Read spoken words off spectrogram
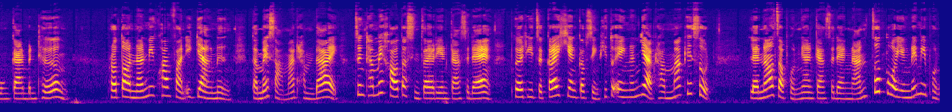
วงการบันเทิง เพราะตอนนั้นมีความฝันอีกอย่างหนึ่ง แต่ไม่สามารถทำได้ จึงทำให้เขาตัดสินใจเรียนการแสดง เพื่อที่จะใกล้เคียงกับสิ่งที่ตัวเองนั้นอยากทำมากที่สุด และนอกจากผลงานการแสดงนั้น เจ้าตัวยังได้มีผล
